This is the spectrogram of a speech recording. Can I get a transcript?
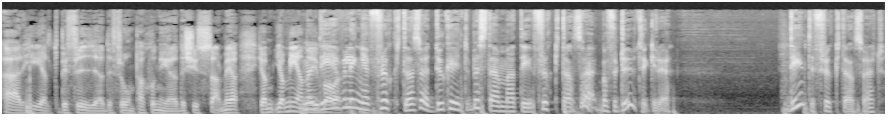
är helt befriade från passionerade kyssar. Men jag, jag, jag menar Men ju det bara... är väl ingen fruktansvärt? Du kan ju inte bestämma att det är fruktansvärt bara för du tycker det. Det är inte fruktansvärt.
